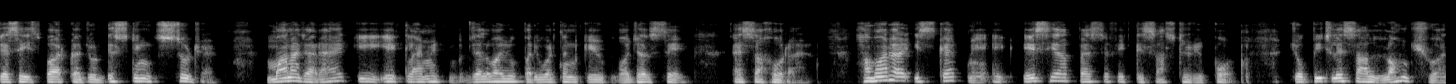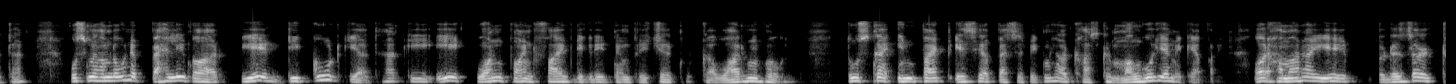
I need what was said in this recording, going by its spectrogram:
जैसे इस बार का जो डिस्टिंग सुड है, माना जा रहा है कि ये क्लाइमेट जलवायु परिवर्तन के वजह से ऐसा हो रहा है। हमारा स्कैप में एक एशिया पैसिफिक डिजास्टर रिपोर्ट, जो पिछले साल लॉन्च हुआ था, उसमें हम लोगों ने पहली बार ये डिकोड किया था कि एक 1.5 डिग्री टेम्परेचर का वार्मिंग होगा। तो उसका इम्पैक्ट एशिया पैसिफिक में और खासकर मंगोलिया में क्या पड़े? और हमारा ये रिज़ल्ट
